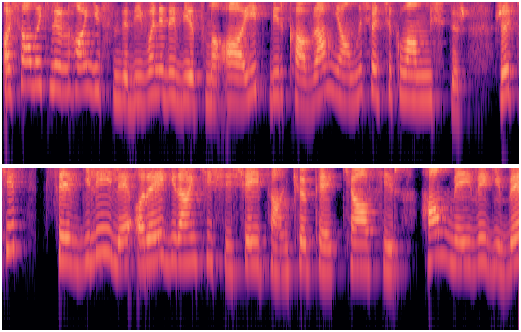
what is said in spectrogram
Aşağıdakilerin hangisinde divan edebiyatına ait bir kavram yanlış açıklanmıştır? Rakip, sevgiliyle araya giren kişi, şeytan, köpek, kafir, ham meyve gibi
